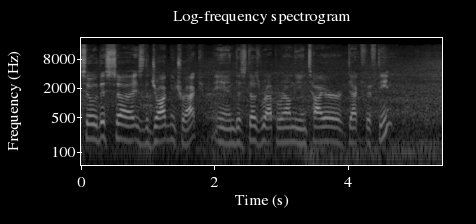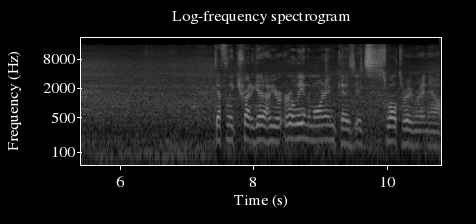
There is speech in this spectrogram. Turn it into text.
So this uh, is the jogging track and this does wrap around the entire deck 15. Definitely try to get out here early in the morning because it's sweltering right now.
